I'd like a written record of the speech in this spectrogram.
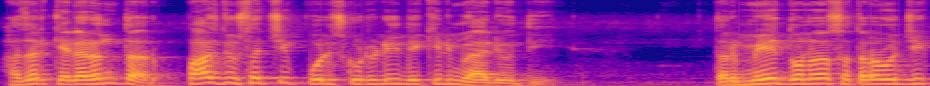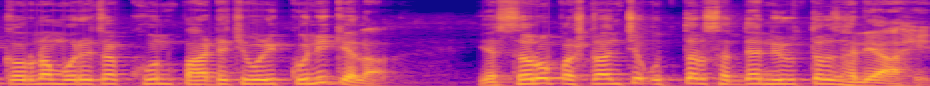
हजर केल्यानंतर पाच दिवसाची पोलीस कोठडी देखील मिळाली होती. तर मे दोन हजार सतरा रोजी करुणा मोरेचा खून पहाटेच्या वेळी कोणी केला? या सर्व प्रश्नांचे उत्तर सध्या निरुत्तर झाले आहेत.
